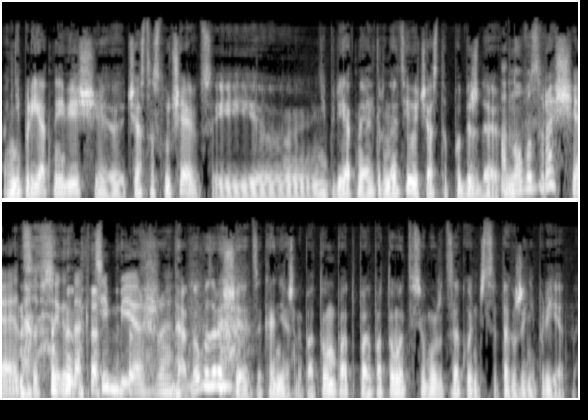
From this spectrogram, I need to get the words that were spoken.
неприятные вещи часто случаются, и э, неприятные альтернативы часто побеждают. Оно возвращается всегда к тебе же. Да, оно возвращается, конечно. Потом, потом это все может закончиться так же неприятно.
